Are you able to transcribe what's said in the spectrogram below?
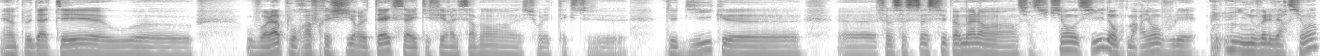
est un peu datée ou, ou voilà pour rafraîchir le texte. Ça a été fait récemment sur les textes de Dick. Euh, euh, ça, ça, se fait pas mal en, science-fiction aussi. Donc Marion voulait une nouvelle version.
